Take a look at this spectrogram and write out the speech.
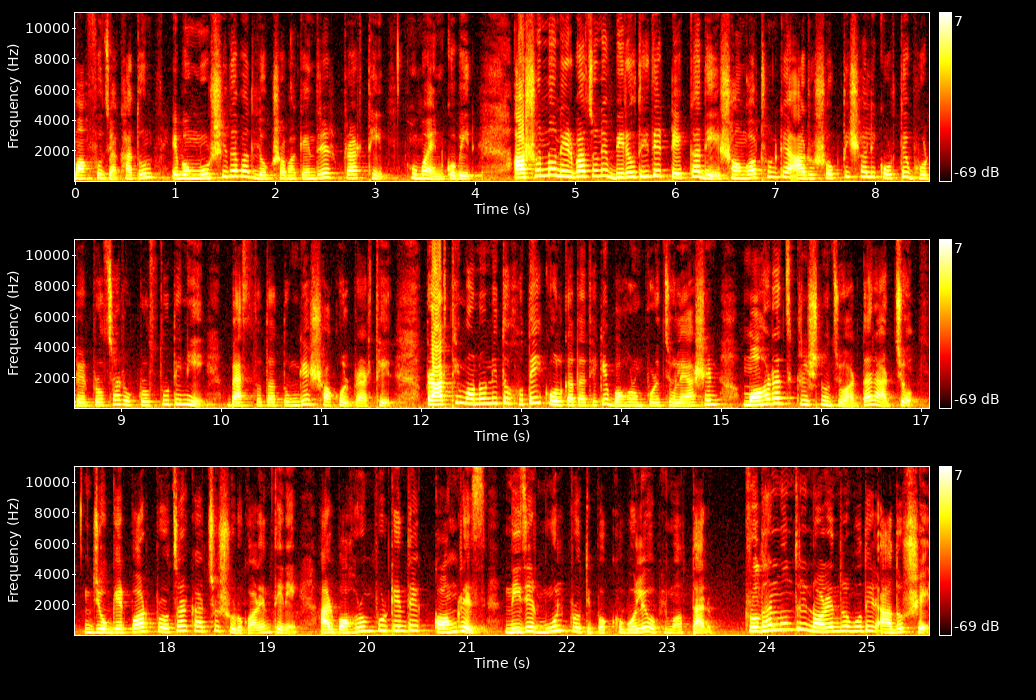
মাহফুজা খাতুন এবং মুর্শিদাবাদ লোকসভা কেন্দ্রের প্রার্থী হুমায়ুন কবির। আসন্ন নির্বাচনে বিরোধীদের টেক্কা দিয়ে সংগঠনকে আরও শক্তিশালী করতে ভোটের প্রচার ও প্রস্তুতি নিয়ে ব্যস্ততা তুঙ্গে সকল প্রার্থীর। প্রার্থী মনোনীত হতেই কলকাতা থেকে বহরমপুরে চলে আসেন মহারাজ কৃষ্ণ জোয়ারদার আর্য। যজ্ঞের পর প্রচার কার্য শুরু করেন তিনি। আর বহরমপুর কেন্দ্রে কংগ্রেস নিজের মূল প্রতিপক্ষ বলে অভিমত তার। প্রধানমন্ত্রী নরেন্দ্র মোদীর আদর্শে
